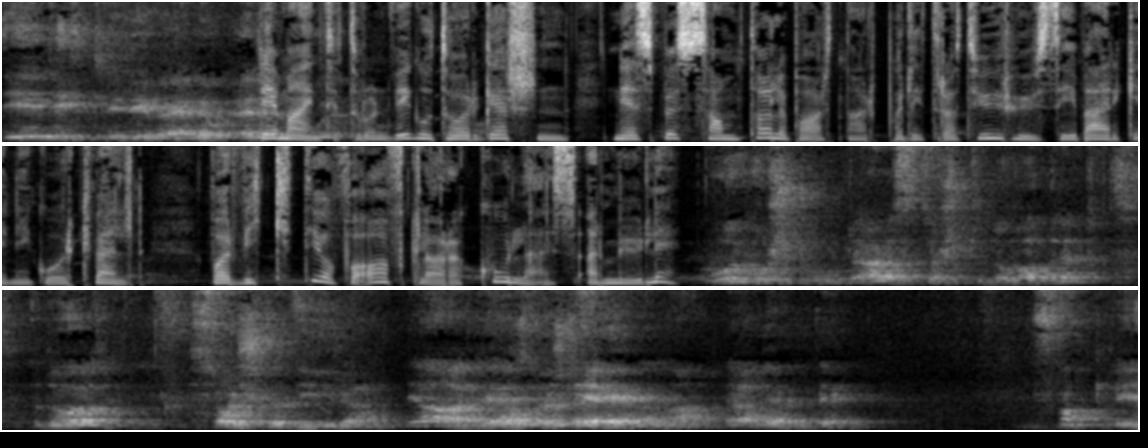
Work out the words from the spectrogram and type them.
Det mente Trond-Viggo Torgersen, Nesbøs samtalepartner på Litteraturhuset i Bergen i går kveld, var viktig å få avklare hvordan er mulig. Hvor, hvor, stort er det største du har drept? Du har største dyret? Ja, det er største levende, ja. levende ting. Snakker vi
